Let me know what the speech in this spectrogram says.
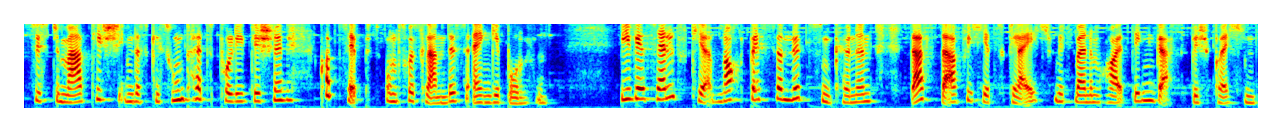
systematisch in das gesundheitspolitische Konzept unseres Landes eingebunden. Wie wir Selfcare noch besser nützen können, das darf ich jetzt gleich mit meinem heutigen Gast besprechen,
